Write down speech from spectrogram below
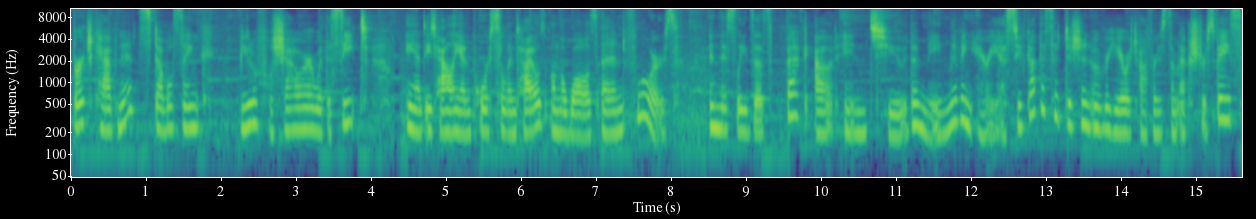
birch cabinets, double sink, beautiful shower with a seat, and Italian porcelain tiles on the walls and floors. And this leads us back out into the main living area. So you've got this addition over here, which offers some extra space,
